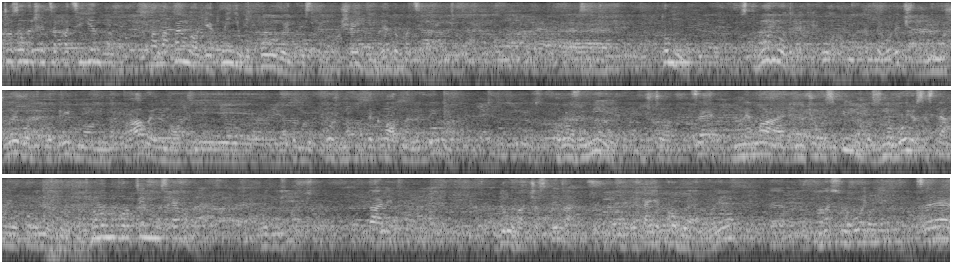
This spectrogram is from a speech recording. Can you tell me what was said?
Що залишиться пацієнтам? Та напевно, як мінімум, половина із тих грошей дійде до пацієнтів. Тому створювати такий орган категорично неможливо, не потрібно, неправильно. І я думаю, кожна адекватна людина розуміє, що це не має нічого спільного з новою системою охорони здоров'я, з новими корупційними схемами. Однозначно. Далі. Друга частина, яка є проблемою е, на сьогодні, це е,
